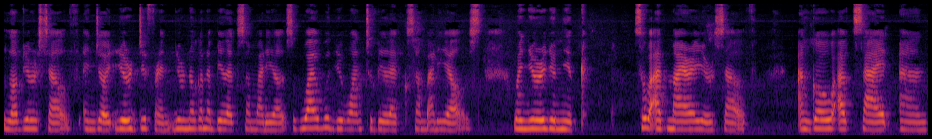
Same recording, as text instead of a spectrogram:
love yourself enjoy you're different you're not gonna be like somebody else. Why would you want to be like somebody else when you're unique? So admire yourself and go outside and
